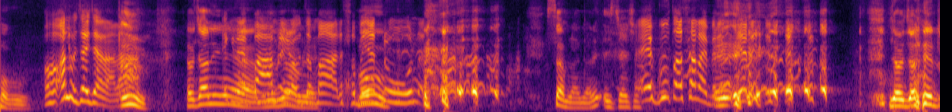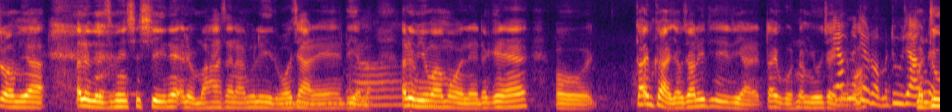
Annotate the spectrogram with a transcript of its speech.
မဟုတ်ဘူးအော်အဲ့လိုကြိုက်ကြတာလားอืมယောက်ျားလေးအဲ့ကကလေးပါမယ်တော့ကျမသမီးတိုးနေဆက်မလားညာလေ extension အဲကူသားဆက်လိုက်မယ်ယောက်ျားလေးတော်များအဲ့လိုမျိုးသမင်းရှိရှိနဲ့အဲ့လိုမဟာဆန္ဒမျိုးလေးသဘောကျတယ်သိရမလားအဲ့လိုမျိုးမှမဟုတ်ရင်လေတကယ်ဟို type ကယောက်ျားလေးတွေတွေက type ကိုနှစ်မျိုးကြိုက်တတယ်ယောက်နဲ့တယောက်ကွာတော့မတူကြမဘူးတူ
